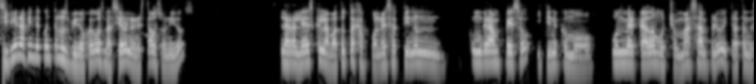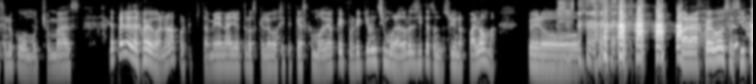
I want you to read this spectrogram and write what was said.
si bien a fin de cuentas los videojuegos nacieron en Estados Unidos, la realidad es que la batuta japonesa tiene un, un gran peso y tiene como un mercado mucho más amplio y tratan de hacerlo como mucho más Depende del juego, ¿no? Porque pues, también hay otros que luego sí te quedas como de, ok, ¿por qué quiero un simulador de citas donde soy una paloma? Pero para juegos así que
